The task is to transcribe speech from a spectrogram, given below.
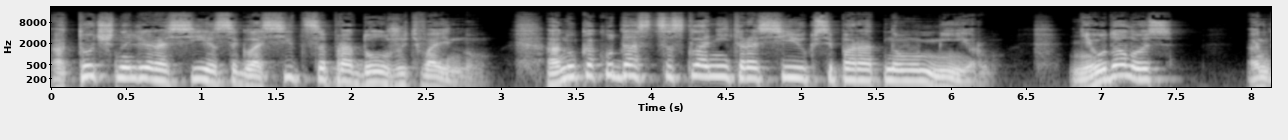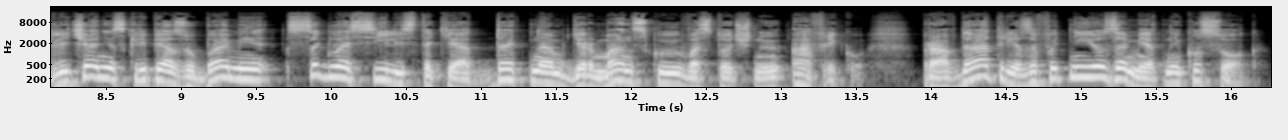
А точно ли Россия согласится продолжить войну? А ну как удастся склонить Россию к сепаратному миру? Не удалось. Англичане, скрипя зубами, согласились таки отдать нам германскую Восточную Африку, правда, отрезав от нее заметный кусок.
